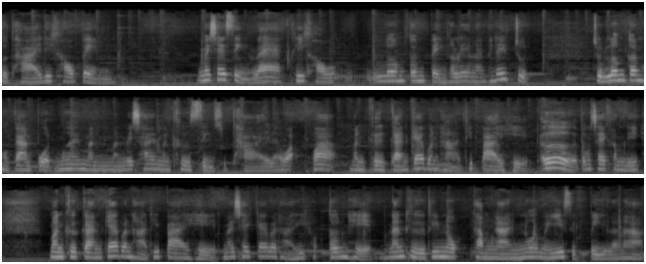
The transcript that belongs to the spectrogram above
สุดท้ายที่เขาเป็น ไม่ใช่สิ่งแรกที่เขาเริ่มต้นเป็นเขาเรียกอะไรไม่ได้จุด จุดเริ่มต้นของการปวดเมื่อยมันมันไม่ใช่มันคือสิ่งสุดท้ายแล้วอะว่ามันเกิดการแก้ปัญหาที่ปลายเหตุ เออ ต้องใช้คำนี้ มันคือการแก้ปัญหาที่ปลายเหตุ ไม่ใช่แก้ปัญหาที่ต้นเหตุ นั่นคือที่นกทำงานนวดมา 20 ปีแล้วนะคะ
